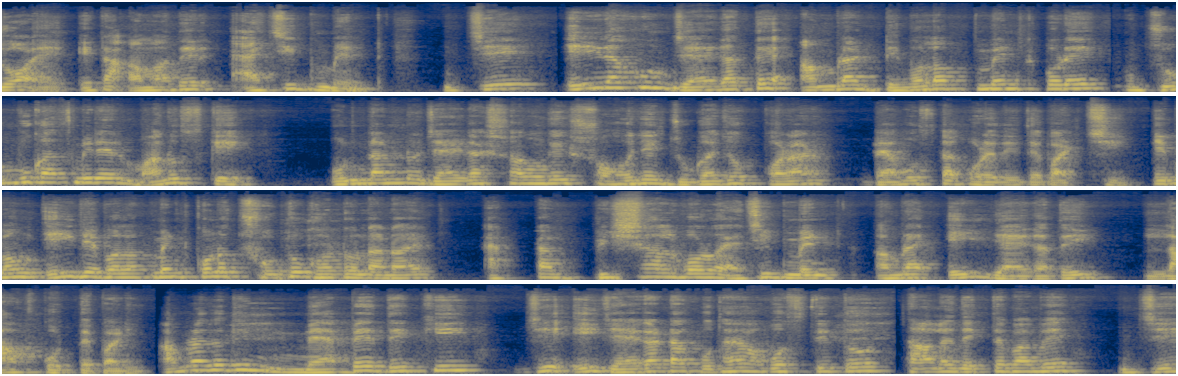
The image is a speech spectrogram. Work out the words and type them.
জয়, এটা আমাদের অ্যাচিভমেন্ট যে এই রকম জায়গাতে আমরা ডেভেলপমেন্ট করে জম্মু কাশ্মীরের মানুষকে অন্যান্য জায়গার সঙ্গে সহজে যোগাযোগ করার ব্যবস্থা করে দিতে পারছি। এবং এই ডেভেলপমেন্ট কোনো ছোট ঘটনা নয়, একটা বিশাল বড় অ্যাচিভমেন্ট আমরা এই জায়গাতেই লাভ করতে পারি। আমরা যদি ম্যাপে দেখি যে এই জায়গাটা কোথায় অবস্থিত, তাহলে দেখতে পাবে যে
